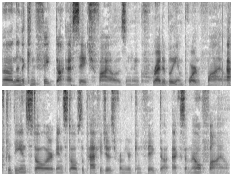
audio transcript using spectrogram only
Uh, and then the config.sh file is an incredibly important file. After the installer installs the packages from your config.xml file,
